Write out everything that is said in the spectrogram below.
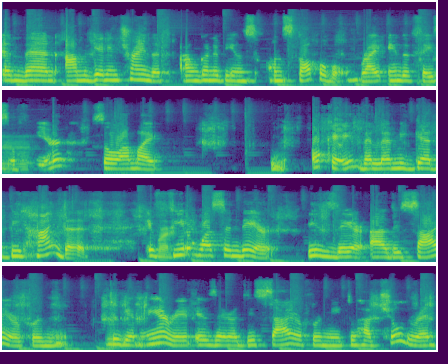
and then i'm getting trained that i'm going to be uns- unstoppable right in the face of Mhm. fear so i'm like okay then let me get behind it if Right. fear wasn't there is there a desire for me to get married is there a desire for me to have children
